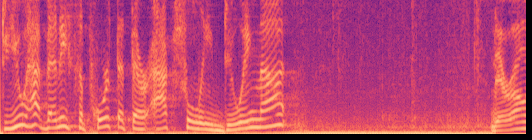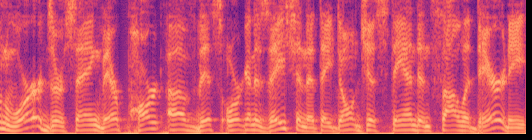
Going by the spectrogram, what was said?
Do you have any support that they're actually doing that? Their own words are saying they're part of this organization, that they don't just stand in solidarity,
